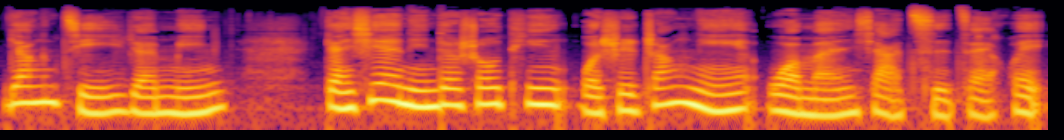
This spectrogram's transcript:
殃及人民。感谢您的收听，我是张妮，我们下次再会。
